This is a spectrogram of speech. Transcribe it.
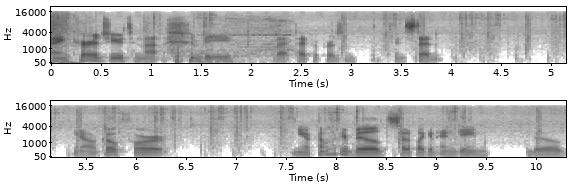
I encourage you to not be that type of person. To instead, you know, go for, you know, come up with your build, set up like an end game build,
